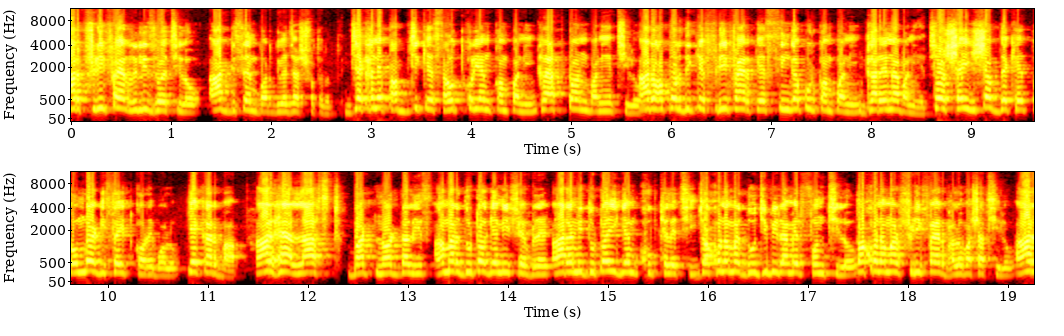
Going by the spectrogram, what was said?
আর ফ্রি ফায়ার রিলিজ হয়েছিল আট ডিসেম্বর দুই হাজার যেখানে পাবজিকে সাউথ কোরিয়ান কোম্পানি ক্র্যাপটন বানিয়েছিল, আর অপরদিকে ফ্রি ফায়ারকে সিঙ্গাপুর কোম্পানি গারেনা বানিয়েছে তো সেই হিসাব দেখে তোমরা ডিসাইড করে বলো, কে কার বাপ। আর হ্যাঁ last but not the least আমার দুটো গেমই ফেভারেট আর আমি দুটোই গেম খুব খেলেছি। যখন আমার দু জিবি র্যামের ফোন ছিল, তখন আমার ফ্রি ফায়ার ভালোবাসা ছিল। আর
